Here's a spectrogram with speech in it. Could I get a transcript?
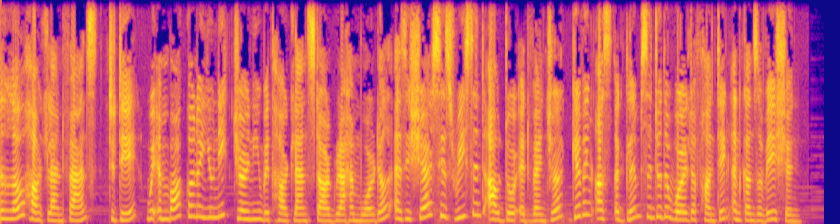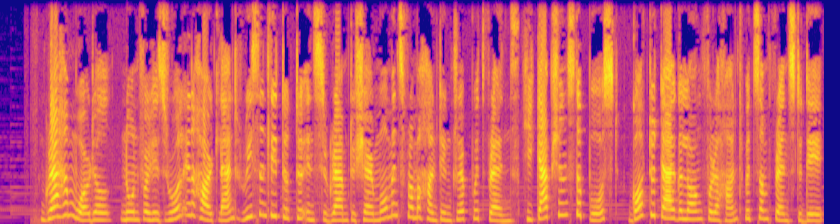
Hello, Heartland fans. Today, we embark on a unique journey with Heartland star Graham Wardle as he shares his recent outdoor adventure, giving us a glimpse into the world of hunting and conservation. Graham Wardle, known for his role in Heartland, recently took to Instagram to share moments from a hunting trip with friends. He captions the post, Got to tag along for a hunt with some friends today.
